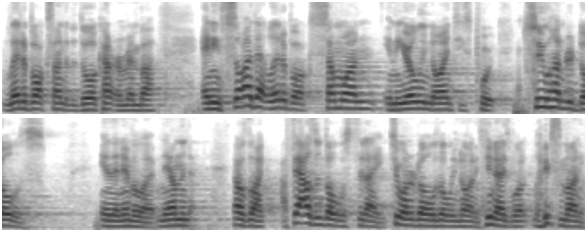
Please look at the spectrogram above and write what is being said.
letterbox under the door, can't remember. And inside that letterbox, someone in the early 90s put $200 in an envelope. Now, that was like $1,000 today, $200 early 90s. Who knows what? Heaps of money.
